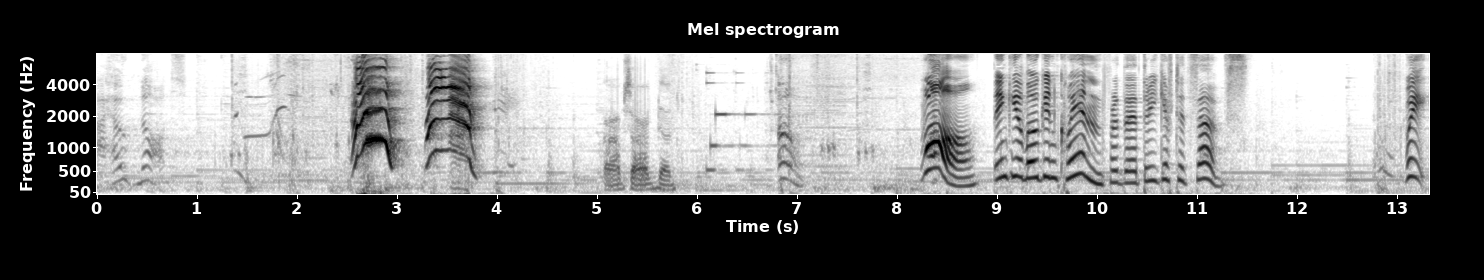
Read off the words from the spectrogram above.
I hope not. Ah! Oh, I'm sorry. I'm done. Oh. Well, thank you, Logan Quinn, for the three gifted subs. Wait,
